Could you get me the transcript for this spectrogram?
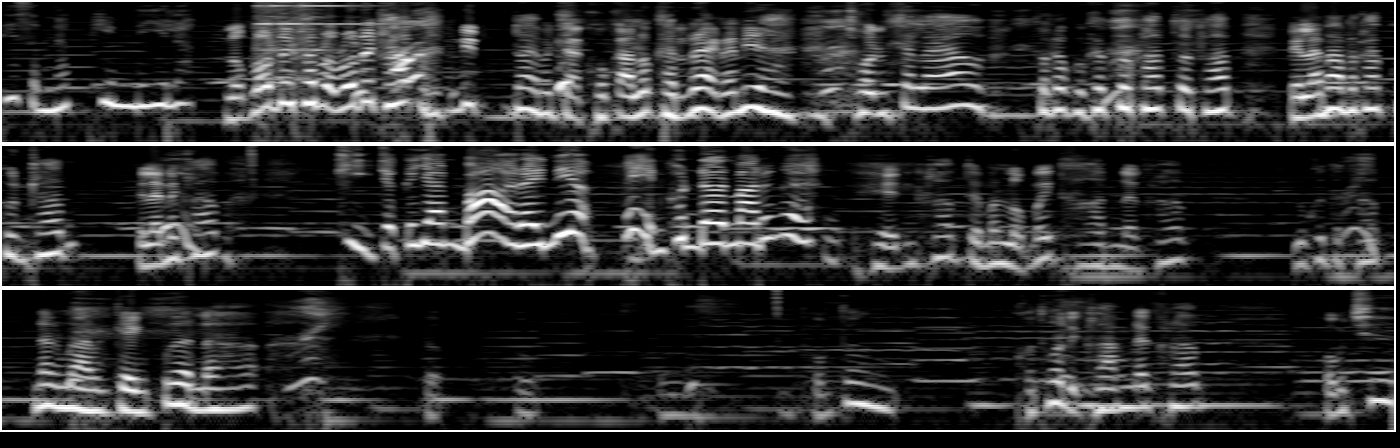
ที่สำนักพิมพ์ดีละหลบรถด้วยครับหลบรถด้วยครับนี่ได้มาจากโครงการรถคันแรกนะเนี่ย ชนซะแล้วโทษครับคุณครับโทษครับโทษครับ เป็นไรบ้างไหมครับคุณครับ เป็นไรไหมครับ ขี่จักรยานบ้าอะไรเนี่ย ไม่เห็นคนเดินมาหรือไง เห็นครับแต่มันหลบไม่ทันนะครับ ลูกก็จะครับ นั่งนานเกรงเปื้อนนะฮะเฮ้ยเอ่อเอ่อเอ่อผมต้องขอโทษอีกครั้งนะครับ ผมชื่อ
